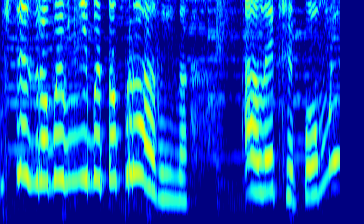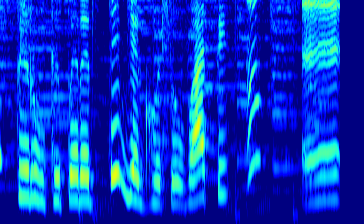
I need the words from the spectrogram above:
все зробив нібито правильно. Але чи помив ти руки перед тим, як готувати? Е...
